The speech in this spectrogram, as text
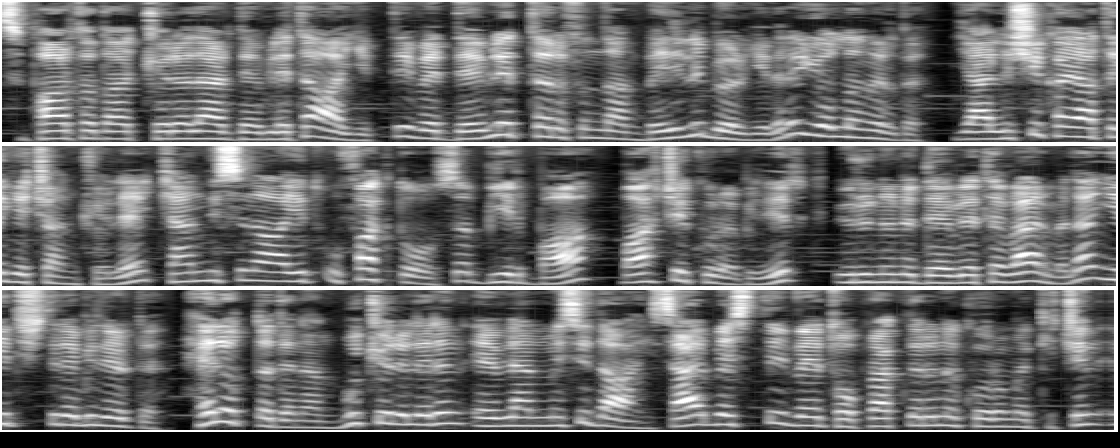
Sparta'da köleler devlete aitti ve devlet tarafından belirli bölgelere yollanırdı. Yerleşik hayata geçen köle kendisine ait ufak da olsa bir bağ, bahçe kurabilir, ürününü devlete vermeden yetiştirebilirdi. Helotta denen bu kölelerin evlenmesi dahi serbestti ve topraklarını korumak için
